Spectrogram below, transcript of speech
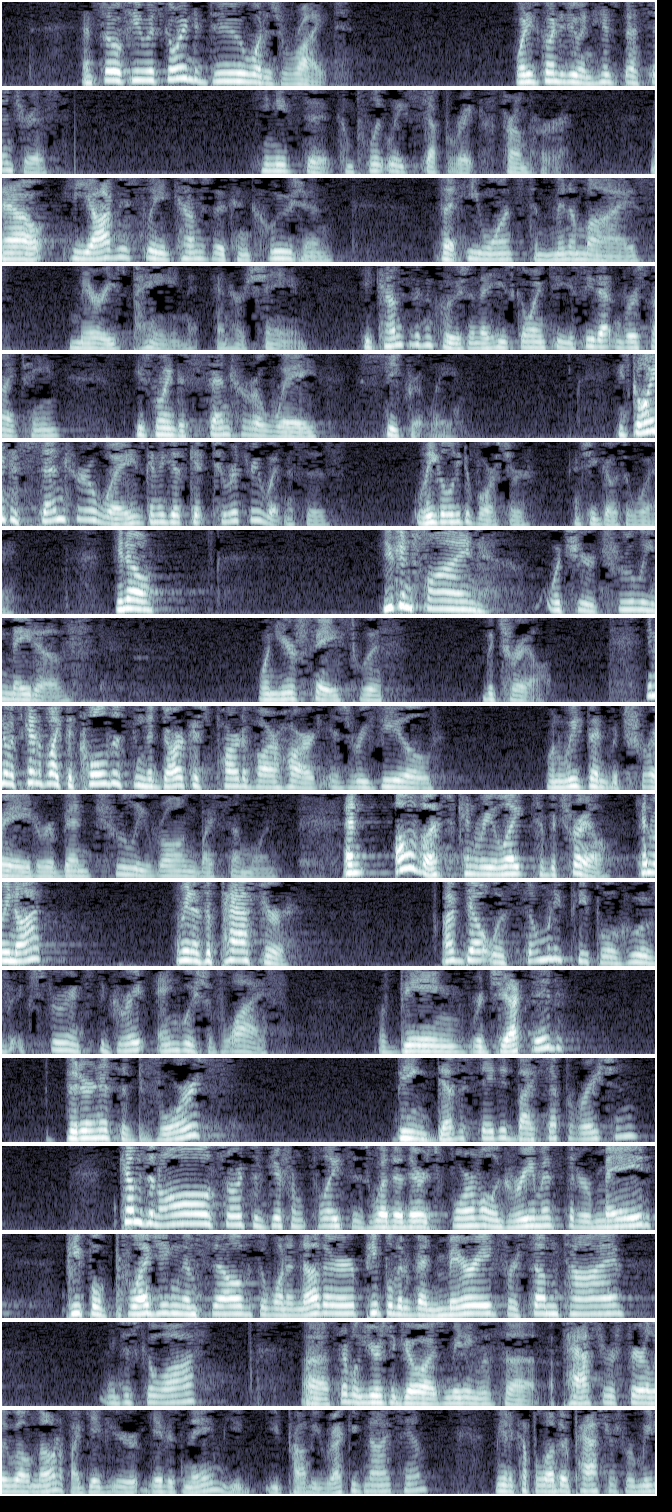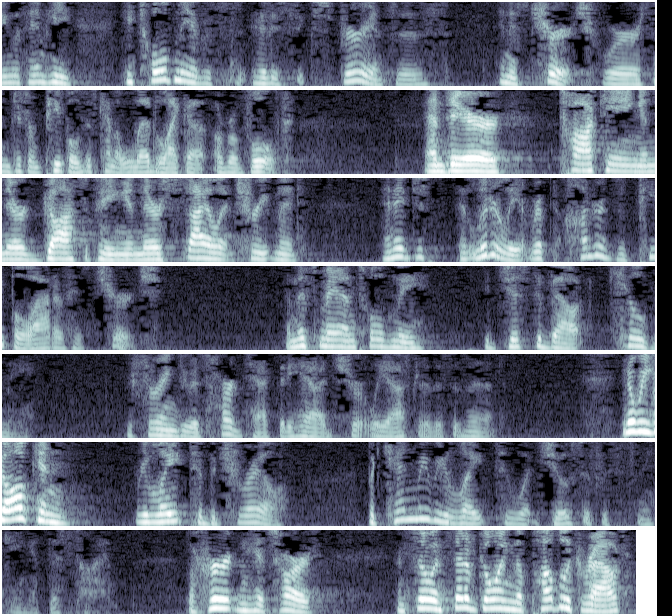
And so if he was going to do what is right, what he's going to do in his best interest, he needs to completely separate from her. Now, he obviously comes to the conclusion that he wants to minimize Mary's pain and her shame. He comes to the conclusion that he's going to, you see that in verse 19? He's going to send her away secretly. He's going to send her away. He's going to just get two or three witnesses, legally divorce her, and she goes away. You know, you can find what you're truly made of when you're faced with betrayal. You know, it's kind of like the coldest and the darkest part of our heart is revealed when we've been betrayed or been truly wronged by someone. And all of us can relate to betrayal, can we not? I mean, as a pastor, I've dealt with so many people who have experienced the great anguish of life, of being rejected, the bitterness of divorce, being devastated by separation. It comes in all sorts of different places, whether there's formal agreements that are made, people pledging themselves to one another, people that have been married for some time, they just go off. Uh, several years ago, I was meeting with a, a pastor fairly well known. If I gave, you, gave his name, you'd, you'd probably recognize him me and a couple other pastors were meeting with him. He, he told me of his, of his experiences in his church where some different people just kind of led like a, a revolt. And they're talking and they're gossiping and they're silent treatment. And it just, it literally, it ripped hundreds of people out of his church. And this man told me it just about killed me, referring to his heart attack that he had shortly after this event. You know, we all can relate to betrayal. But can we relate to what Joseph was thinking at this time? The hurt in his heart. And so instead of going the public route,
